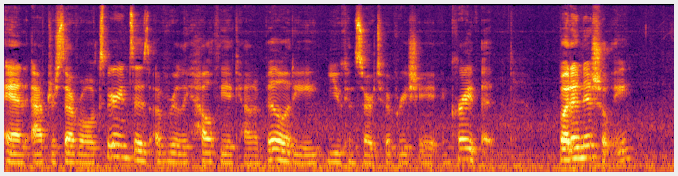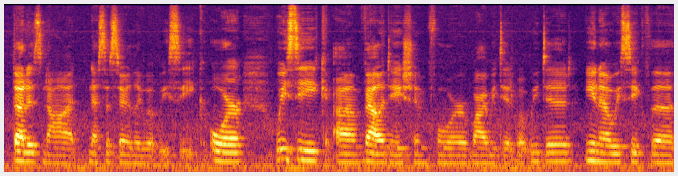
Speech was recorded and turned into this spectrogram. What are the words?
And after several experiences of really healthy accountability you can start to appreciate and crave it. But initially that is not necessarily what we seek. Or we seek um, validation for why we did what we did. You know we seek the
